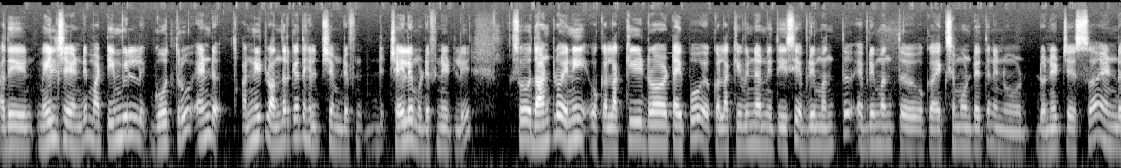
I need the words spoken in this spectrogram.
అది మెయిల్ చేయండి. మా team will go through and అన్నిట్లో అందరికైతే హెల్ప్ చేయం డెఫినె చేయలేము డెఫినెట్లీ. సో దాంట్లో ఎనీ ఒక లక్కీ డ్రా టైపు ఒక లక్కీ విన్నర్ని తీసి ఎవ్రీ మంత్ ఎవ్రీ మంత్ ఒక ఎక్స్ అమౌంట్ అయితే నేను డొనేట్ చేస్తా. అండ్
